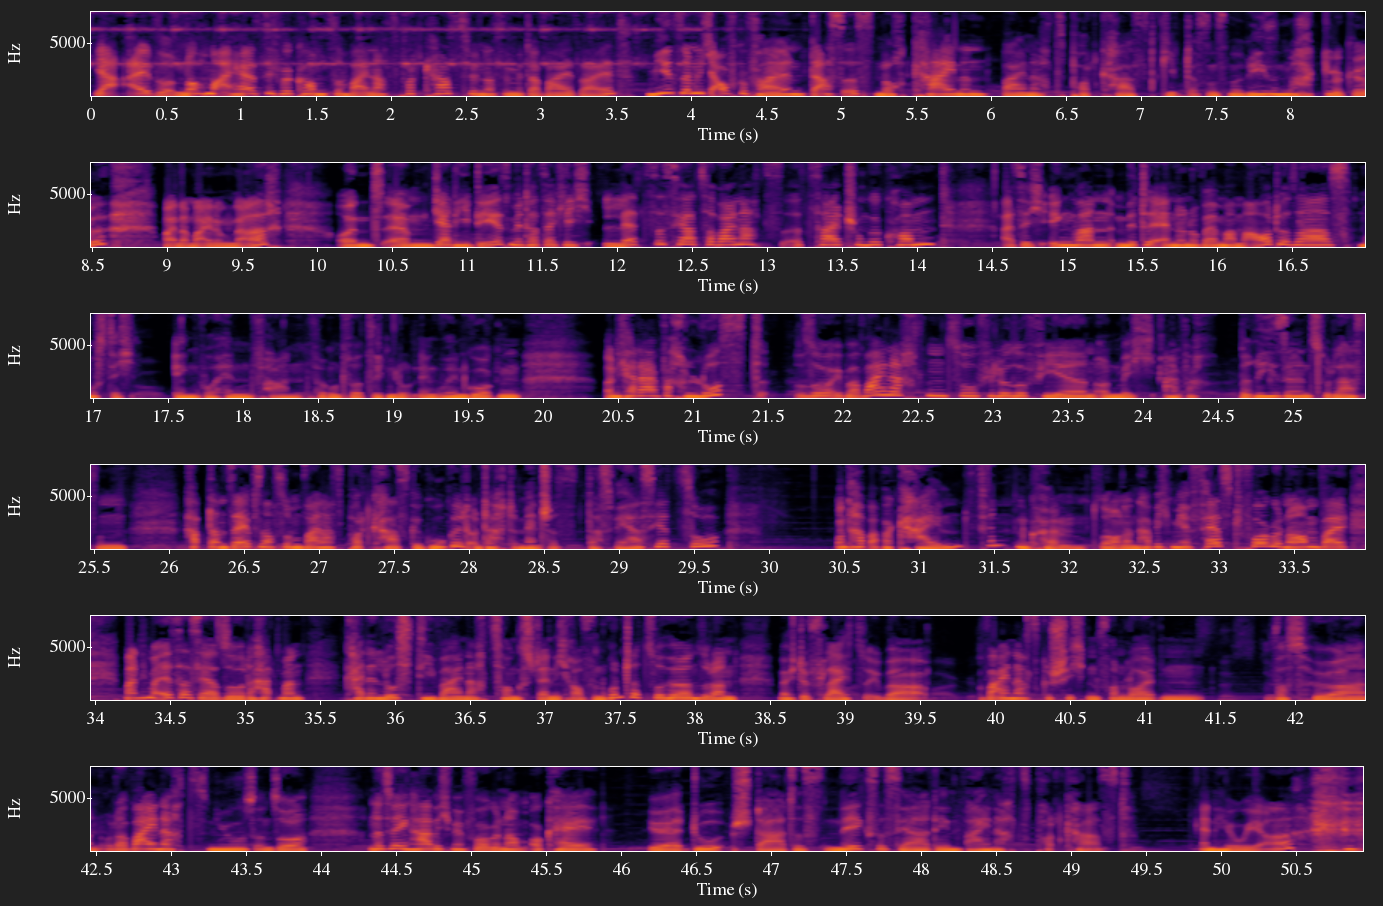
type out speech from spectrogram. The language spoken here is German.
Ja, also nochmal herzlich willkommen zum Weihnachtspodcast. Schön, dass ihr mit dabei seid. Mir ist nämlich aufgefallen, dass es noch keinen Weihnachtspodcast gibt. Das ist eine Riesenmarktlücke, meiner Meinung nach. Und ähm, ja, die Idee ist mir tatsächlich letztes Jahr zur Weihnachtszeit schon gekommen. Als ich irgendwann Mitte, Ende November im Auto saß, musste ich irgendwo hinfahren, 45 Minuten irgendwo hingurken. Und ich hatte einfach Lust, so über Weihnachten zu philosophieren und mich einfach berieseln zu lassen. Hab dann selbst nach so einem Weihnachtspodcast gegoogelt und dachte, Mensch, das, wäre es jetzt so. Und habe aber keinen finden können. So, und dann habe ich mir fest vorgenommen, weil manchmal ist das ja so, da hat man keine Lust, die Weihnachtssongs ständig rauf und runter zu hören, sondern möchte vielleicht so über Weihnachtsgeschichten von Leuten was hören oder Weihnachtsnews und so. Und deswegen habe ich mir vorgenommen, okay, Jörg, du startest nächstes Jahr den Weihnachtspodcast. And here we are.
